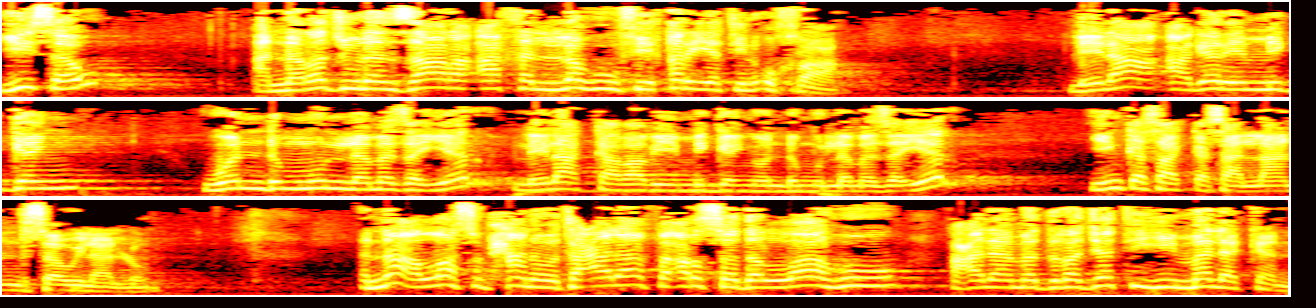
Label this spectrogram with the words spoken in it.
ይህ ሰው አነ ረጁለን ዛረ አኸን ለሁ ፊ ቀርየትን ኡኽራ ሌላ አገር የሚገኝ ወንድሙን ለመዘየር ሌላ አካባቢ የሚገኝ ወንድሙን ለመዘየር ይንቀሳቀሳል አንድ ሰው ይላሉ። እና አላህ ስብሓነ ወተዓላ ፈአርሰደ አላሁ ዓላ መድረጀትህ መለከን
